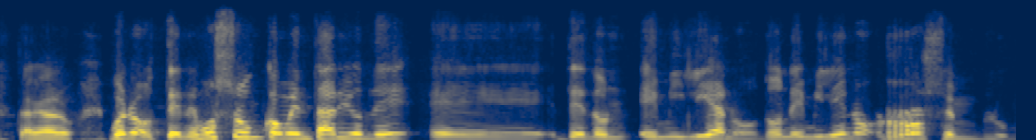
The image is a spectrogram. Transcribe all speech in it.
Está claro. Bueno, tenemos un comentario de, eh, de don Emiliano, don Emiliano Rosenblum.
